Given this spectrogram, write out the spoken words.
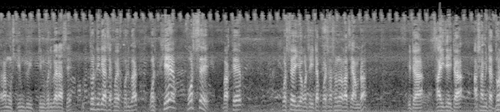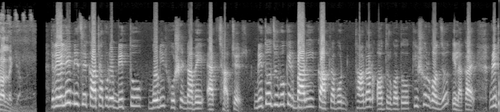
তারা মুসলিম, দুই, তিন পরিবার আছে। উত্তর দিকে আছে কয়েক পরিবার। ওর কে করছে বা কে করছে ইয়ে করছে, এটা প্রশাসনের কাছে আমরা, এটা চাই এটা আসামিটা ধরার লাগিয়া। রেলের নিচে কাটা পড়ে মৃত্যু মনির হোসেন নামে এক ছাত্রের। মৃত যুবকের বাড়ি কাকরাবন থানার অন্তর্গত কিশোরগঞ্জ এলাকায়। মৃত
